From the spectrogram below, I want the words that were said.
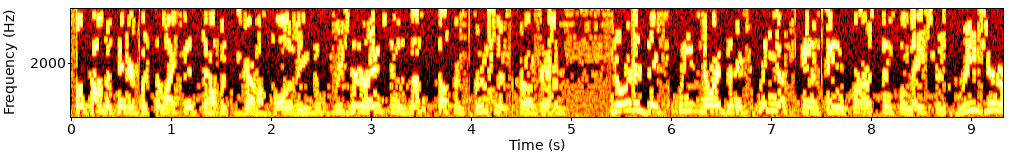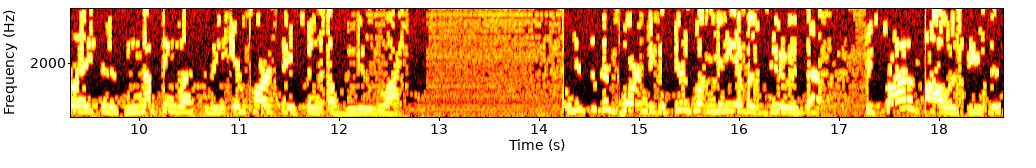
One commentator puts it like this to help us to grab a hold of it. He says, Regeneration is not a self improvement program, nor, does clean, nor is it a cleanup campaign for our sinful natures. Regeneration is nothing less than the impartation of new life. And this is important because here's what many of us do is that we try to follow Jesus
